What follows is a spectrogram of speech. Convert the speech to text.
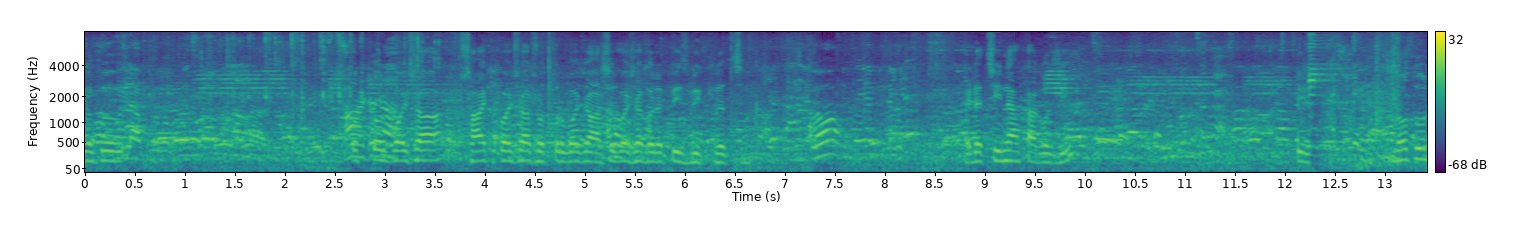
কিন্তু সত্তর পয়সা, ষাট পয়সা, সত্তর পয়সা, আশি পয়সা করে পিস বিক্রি হচ্ছে। এটা চীনা কাগজি। নতুন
